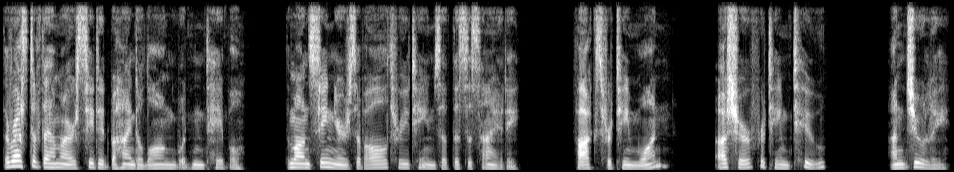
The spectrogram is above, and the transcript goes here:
The rest of them are seated behind a long wooden table, the monsignors of all three teams of the society Fox for Team 1, Usher for Team 2, and Julie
